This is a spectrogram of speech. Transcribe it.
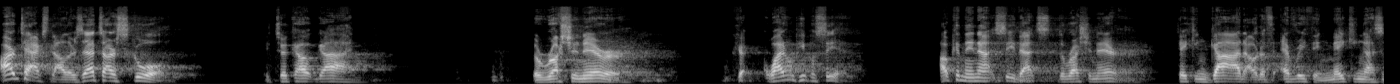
our tax dollars, that's our school. They took out God. The Russian error. Why don't people see it? How can they not see that's the Russian error? taking God out of everything, making us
